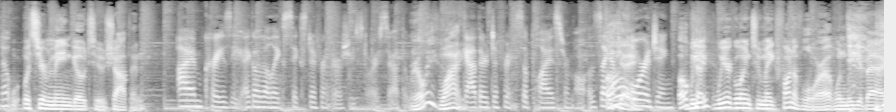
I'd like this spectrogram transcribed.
Nope. What's your main go-to shopping? I'm crazy. I go to like six different grocery stores throughout the week. Really? Why? Gather different supplies from all. It's like Okay. I'm foraging. Okay, We, we are going to make fun of Laura when we get back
